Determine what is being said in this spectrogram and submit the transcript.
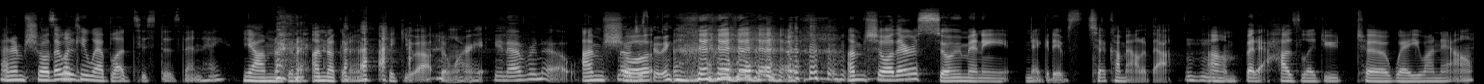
And I'm sure there was Lucky we're blood sisters then, hey? Yeah, I'm not gonna I'm not gonna kick you out, don't worry. You never know. I'm No, sure just kidding. I'm sure there are so many negatives to come out of that. Mm-hmm. Um, but it has led you to where you are now.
